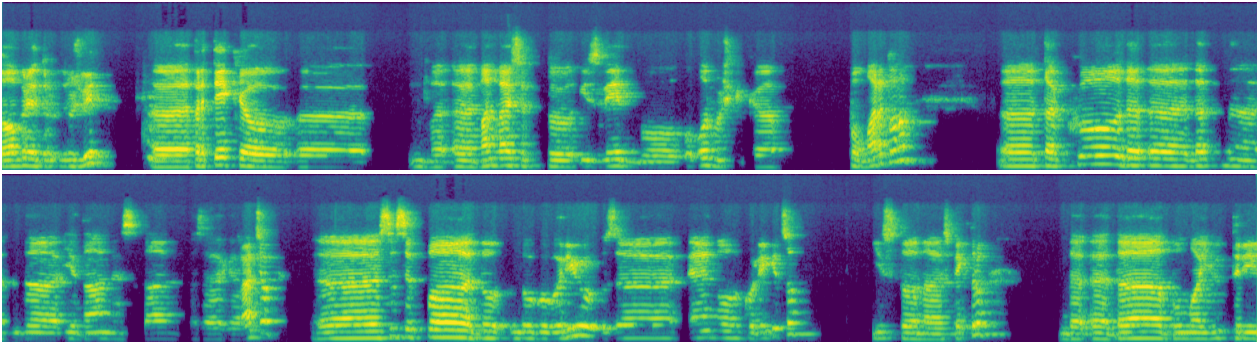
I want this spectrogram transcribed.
dobri dru, družbi uh, pretekel uh, v, uh, 22. izvedbo Ormoškega polmaratona. Uh, tako da, uh, da, uh, da je danes dan za regeneracijo. Uh, sem se pa do, dogovoril z eno kolegico, isto na spektru, da, uh, da bomo jutri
